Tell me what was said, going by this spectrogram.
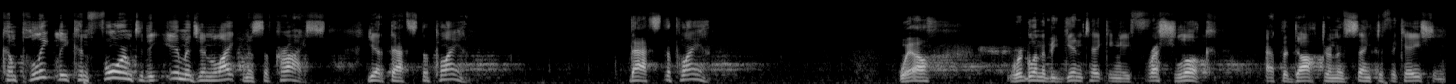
completely conformed to the image and likeness of Christ. Yet that's the plan. That's the plan. Well, we're going to begin taking a fresh look at the doctrine of sanctification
